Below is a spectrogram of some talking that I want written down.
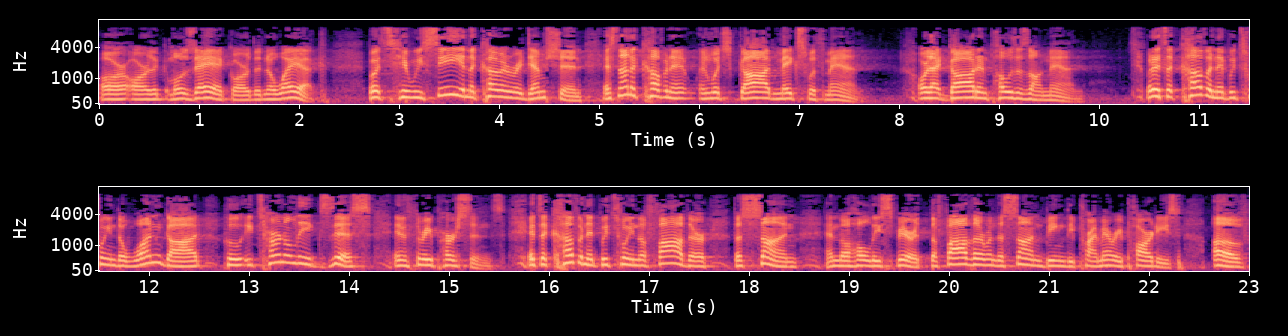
or, or the Mosaic, or the Noahic. But here we see in the covenant of redemption, it's not a covenant in which God makes with man, or that God imposes on man. But it's a covenant between the one God who eternally exists in three persons. It's a covenant between the Father, the Son, and the Holy Spirit. The Father and the Son being the primary parties of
